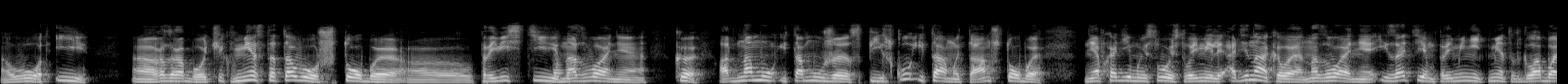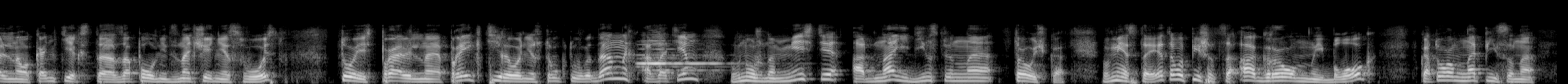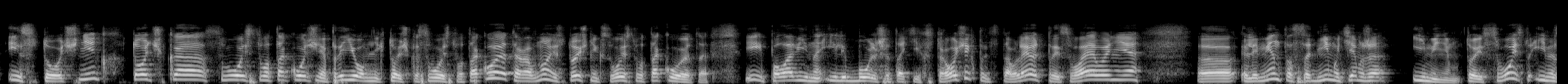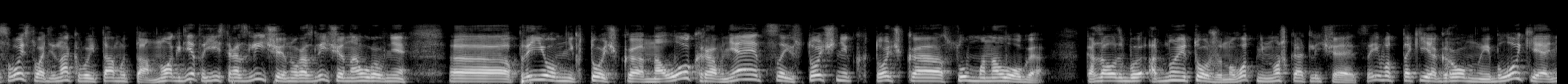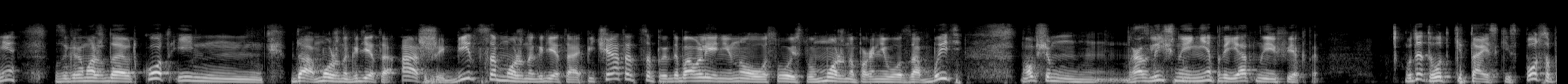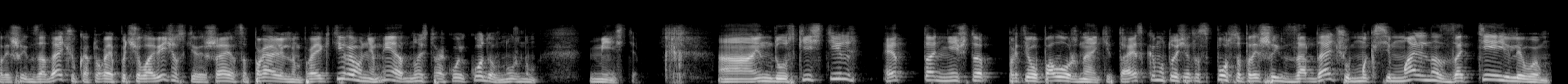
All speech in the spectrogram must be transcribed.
Вот, и разработчик вместо того, чтобы э, привести название к одному и тому же списку и там, и там, чтобы необходимые свойства имели одинаковое название и затем применить метод глобального контекста заполнить значение свойств, то есть правильное проектирование структуры данных, а затем в нужном месте одна единственная строчка. Вместо этого пишется огромный блок, в котором написано источник, точка, свойство такое, приемник, точка, свойство такое-то равно источник, свойство такое-то. И половина или больше таких строчек представляют присваивание э, элемента с одним и тем же именем. То есть свойство, имя свойства одинаковое и там, и там. Ну а где-то есть различия, но различия на уровне э, приемник точка налог равняется источник сумма налога казалось бы, одно и то же, но вот немножко отличается. И вот такие огромные блоки, они загромождают код, и да, можно где-то ошибиться, можно где-то опечататься, при добавлении нового свойства можно про него забыть. В общем, различные неприятные эффекты. Вот это вот китайский способ решить задачу, которая по-человечески решается правильным проектированием и одной строкой кода в нужном месте. А, индусский стиль это нечто противоположное китайскому, то есть это способ решить задачу максимально затейливым,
